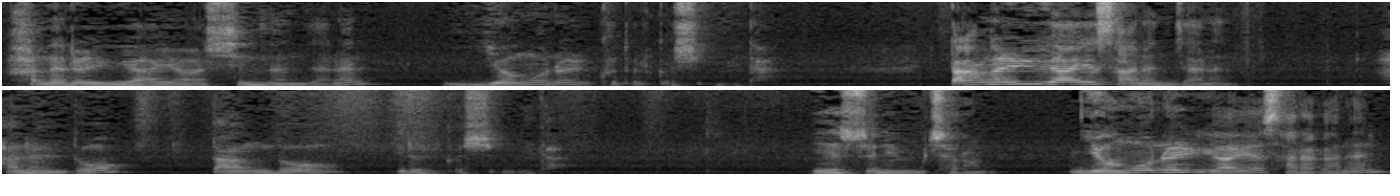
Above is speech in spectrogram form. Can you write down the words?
하늘을 위하여 심는 자는 영혼을 거둘 것입니다. 땅을 위하여 사는 자는 하늘도 땅도 이룰 것입니다. 예수님처럼 영혼을 위하여 살아가는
